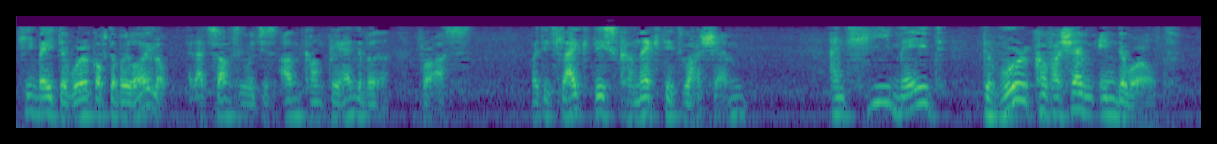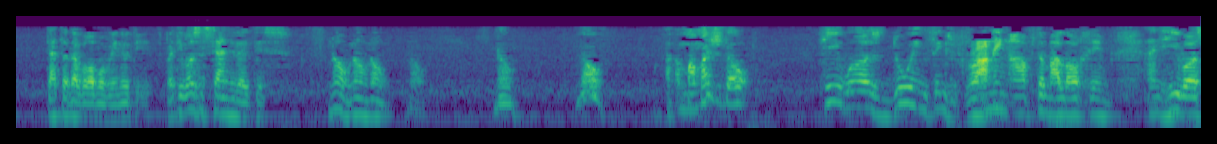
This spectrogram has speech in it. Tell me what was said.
he made the work of the Beroilo, and that's something which is uncomprehendable for us. But it's like this connected to Hashem, and he made the work of Hashem in the world. That's what Avraham Avinu did. But he wasn't standing like this. No, no, no, no. No, no. Mamash no. He was doing things, running after Malachim, and he was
